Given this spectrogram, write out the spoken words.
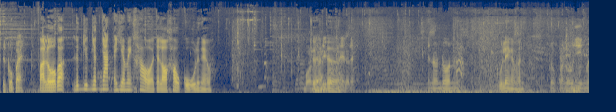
เดี๋ยวกูไป ฟาโลก็ลึกยึกยักยักไอเฮียไม่เข้าอะจะรอเข้ากูหรือไงวะ บนเจอ Thunder เล่นเลยเป็นโดนโดนกูเล่นกับมัน โดนฟาโลยิงไหม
